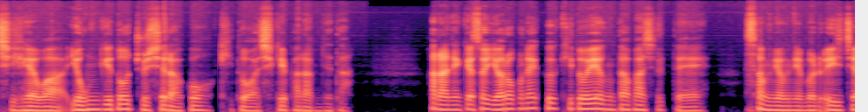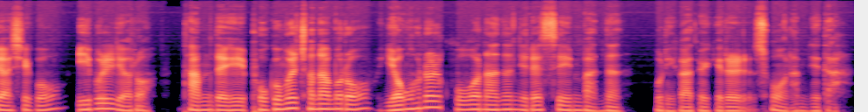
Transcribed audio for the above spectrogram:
지혜와 용기도 주시라고 기도하시기 바랍니다. 하나님께서 여러분의 그 기도에 응답하실 때 성령님을 의지하시고 입을 열어 담대히 복음을 전함으로 영혼을 구원하는 일에 쓰임 받는 우리가 되기를 소원합니다.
